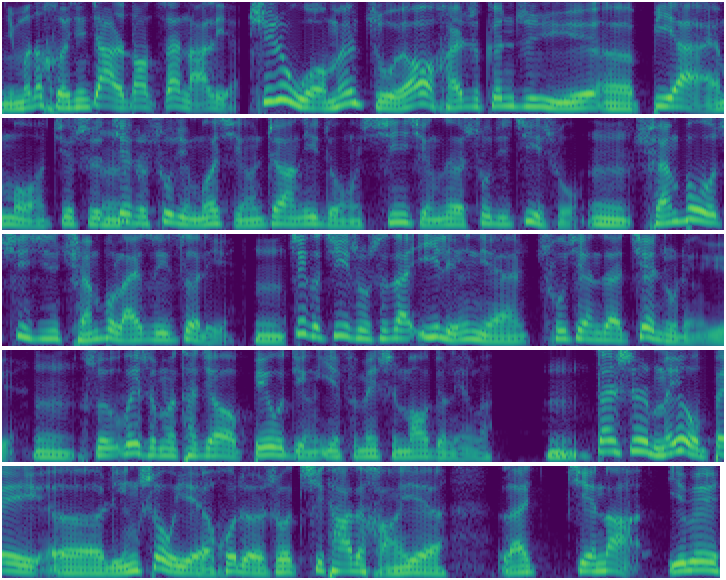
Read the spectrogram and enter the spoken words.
你们的核心价值到底在哪里？其实我们主要还是根植于呃 BIM，就是建筑数据模型这样的一种新型的数据技术。嗯全部信息全部来自于这里。嗯这个技术是在一零年出现在建筑领域，嗯所以为什么它叫 Building Information Modeling 了？嗯但是没有被呃零售业或者说其他的行业来接纳，因为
